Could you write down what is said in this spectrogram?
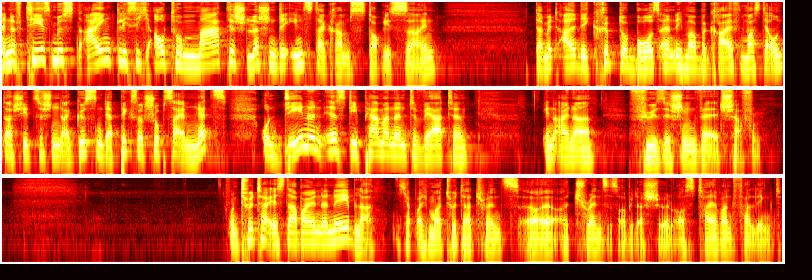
NFTs müssten eigentlich sich automatisch löschende Instagram-Stories sein damit all die Kryptobros endlich mal begreifen, was der Unterschied zwischen Ergüssen der Pixelschubser im Netz und denen ist, die permanente Werte in einer physischen Welt schaffen. Und Twitter ist dabei ein Enabler. Ich habe euch mal Twitter-Trends, äh, Trends ist auch wieder schön, aus Taiwan verlinkt.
